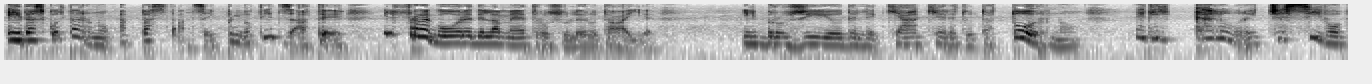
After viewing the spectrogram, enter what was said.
ed ascoltarono abbastanza ipnotizzate il fragore della metro sulle rotaie, il brusio delle chiacchiere tutt'attorno ed il calore eccessivo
